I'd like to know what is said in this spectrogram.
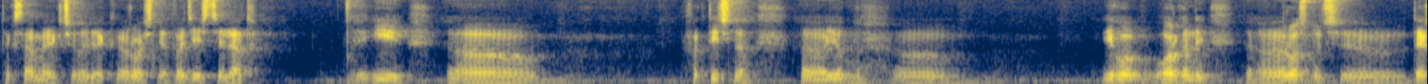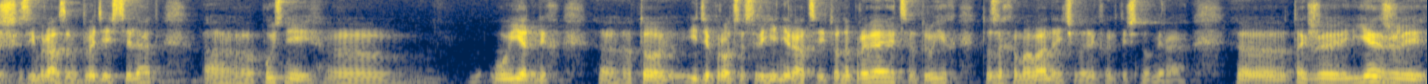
tak samo jak człowiek rośnie 20 lat i faktycznie on його органи роснуть теж зім разом 20 лет, а później у jednych to idzie proces regeneracji, to naprawiается, других to zahamowane i człowiek faktycznie umiera. Także jeżeli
